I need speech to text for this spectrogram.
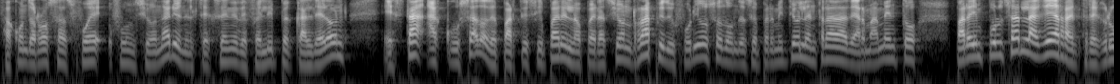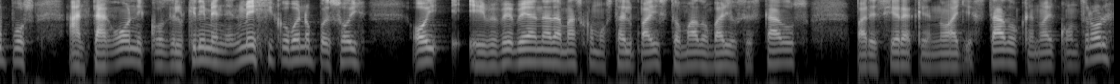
Facundo Rosas fue funcionario en el sexenio de Felipe Calderón. Está acusado de participar en la operación Rápido y Furioso, donde se permitió la entrada de armamento para impulsar la guerra entre grupos antagónicos del crimen en México. Bueno, pues hoy Hoy eh, vean nada más cómo está el país tomado en varios estados. Pareciera que no hay estado, que no hay control,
